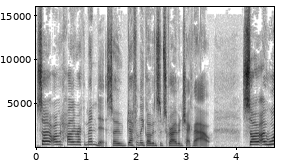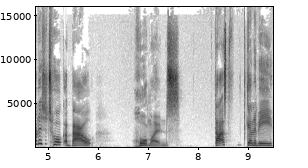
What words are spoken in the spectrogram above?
So I would highly recommend it. So definitely go and subscribe and check that out. So I wanted to talk about hormones. That's going to be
